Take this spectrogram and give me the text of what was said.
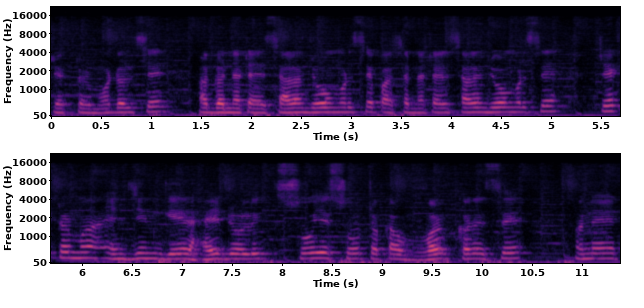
ટ્રેક્ટર મોડલ છે. આગળના ટાયર સારા જોવા મળશે, પાછળના ટાયર સારા જોવા મળશે. ટ્રેક્ટરમાં એન્જિન ગેર હાઇડ્રોલિક સોએ સો ટકા વર્ક કરે છે. અને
